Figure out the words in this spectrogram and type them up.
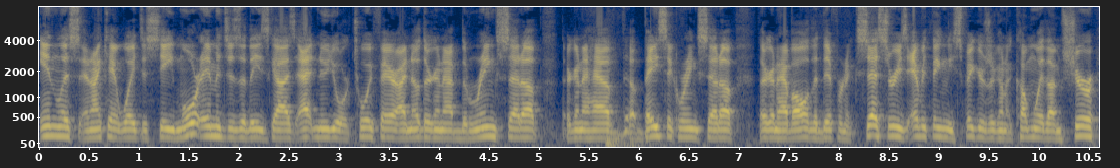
endless, and I can't wait to see more images of these guys at New York Toy Fair. I know they're going to have the ring set up, they're going to have the basic ring set up, they're going to have all the different accessories, everything these figures are going to come with, I'm sure.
